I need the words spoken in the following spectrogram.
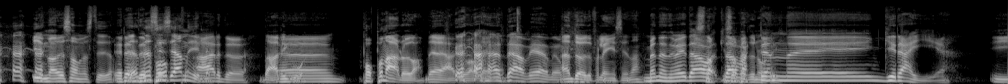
innad i samme studio. Det, Redde det syns jeg er nydelig. er død. Da er vi gode. Uh, Poppen er død, da. Det er vi alle det er vi enige om. Den døde for lenge siden. da. Men anyway, det har, det har vært en uh, greie i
